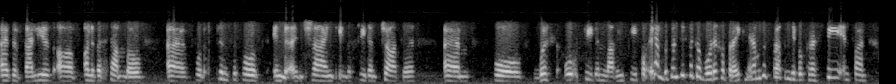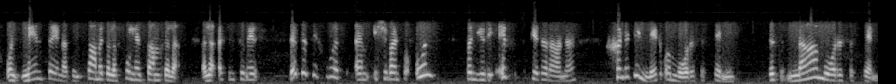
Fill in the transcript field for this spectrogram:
uh, the values of Oliver Tambo uh, for the principles in the, enshrined in the Freedom Charter um, for with all freedom loving people. En dan moet ons sulke woorde gebruik en dan moet ons praat van demokrasie en van ons mense en dat ons saam met hulle voel en saam met hulle hulle is en so meer. Dit is die groot um, issue van vir ons van UDF veterane gaan dit nie net om môre se stem nie. Dit is na môre se stem.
